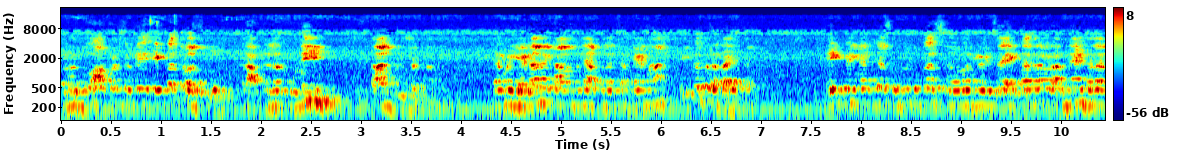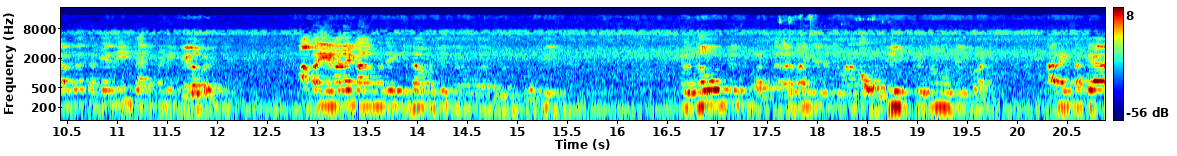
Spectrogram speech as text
परंतु आपण सगळे एकत्र असलो तर आपल्याला कोणीही त्रास देऊ शकणार त्यामुळे येणाऱ्या काळामध्ये आपल्या सगळ्यांना एकत्र राहायचं आहे. एकमेकांच्या सुखदुःखात सहभाग घ्यायचा एखाद्यावर अन्याय झाला आपल्या सगळ्यांनी त्या ठिकाणी गेलं पाहिजे. आता येणाऱ्या काळामध्ये जिल्हा परिषद निवडणूक होतील किंवा न होतील पण नगरपालिकेच्या निवडणुका होतील किंवा न होतील पण कारण सगळ्या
